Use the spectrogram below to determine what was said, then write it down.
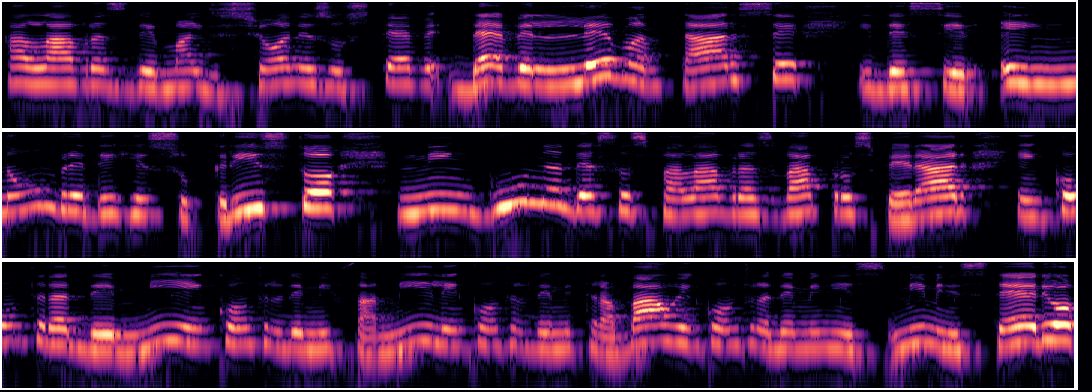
palavras de maldições, você deve levantar-se e dizer: em nome de Jesus Cristo, nenhuma dessas palavras vai prosperar em contra de mim, em contra de minha família, em contra de meu trabalho, em contra de meu ministério.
